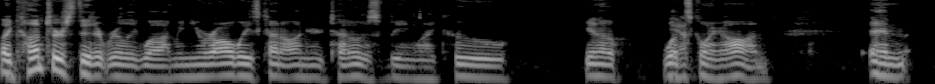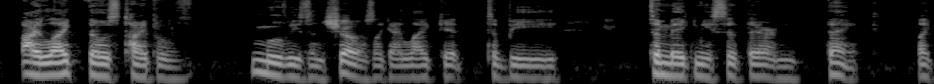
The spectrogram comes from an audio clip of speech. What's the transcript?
Like Hunters did it really well. I mean, you were always kind of on your toes, being like, who, you know, what's going on, and I like those type of movies and shows. Like I like it to be to make me sit there and think. Like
